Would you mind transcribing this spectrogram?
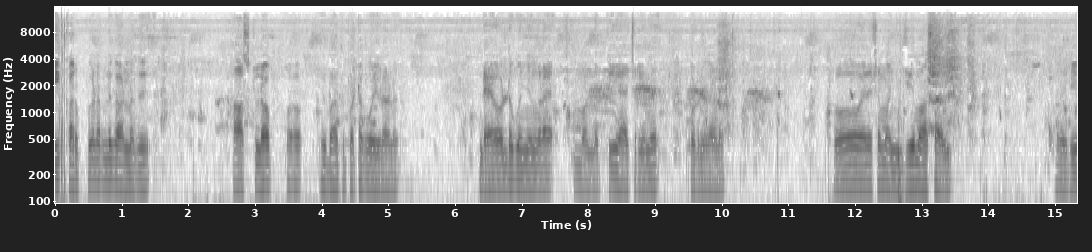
ഈ കറുപ്പ് കളറിൽ കാണുന്നത് ഹാസ്റ്റലോപ്പ് വിഭാഗത്തിൽപ്പെട്ട കോഴികളാണ്. ഡേ ഓൾഡ് കുഞ്ഞുങ്ങളെ മണ്ണത്തി ഹാച്ചറിയിൽ നിന്ന് കൊടുന്നതാണ്. ഇപ്പോൾ ഏകദേശം അഞ്ച് മാസമായി ഒരു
